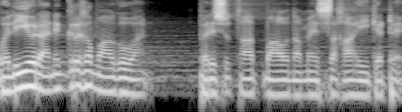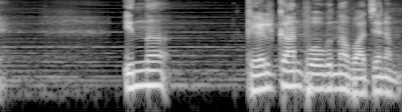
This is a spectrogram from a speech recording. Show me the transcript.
വലിയൊരു അനുഗ്രഹമാകുവാൻ പരിശുദ്ധാത്മാവ് നമ്മെ സഹായിക്കട്ടെ. ഇന്ന് കേൾക്കാൻ പോകുന്ന വചനം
